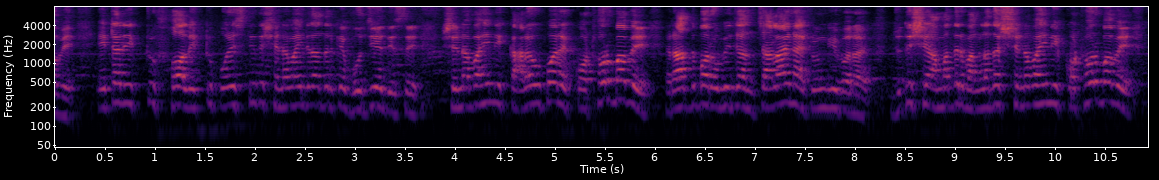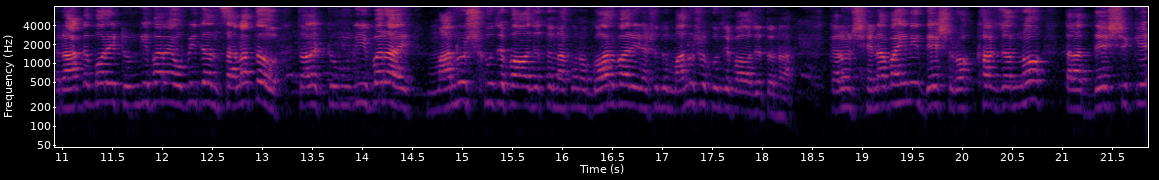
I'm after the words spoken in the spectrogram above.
হবে। এটার একটু ফল, একটু পরিস্থিতি সেনাবাহিনী তাদেরকে বুঝিয়ে দিছে। সেনাবাহিনী কারও উপরে কঠোরভাবে রাতবার অভিযান চালায় না টুঙ্গিপাড়ায়। যদি সে আমাদের বাংলাদেশ সেনাবাহিনী কঠোরভাবে রাতভর এই টুঙ্গিপাড়ায় অভিযান চালাতো, তাহলে টুঙ্গিপাড়ায় মানুষ খুঁজে পাওয়া যেত না, কোনো ঘর বাড়ি না, শুধু মানুষও খুঁজে পাওয়া যেত না। কারণ সেনাবাহিনী দেশ রক্ষার জন্য তারা দেশকে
